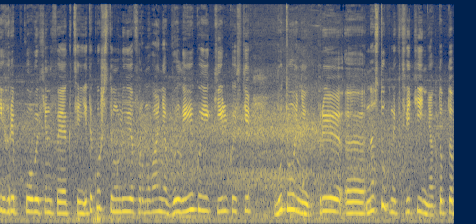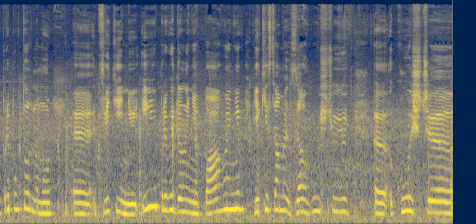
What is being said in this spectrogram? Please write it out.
і грибкових інфекцій, і також стимулює формування великої кількості бутонів при е, наступних цвітіннях, тобто при повторному е, цвітінні і при видаленні пагонів, які саме загущують е, кущ, е,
